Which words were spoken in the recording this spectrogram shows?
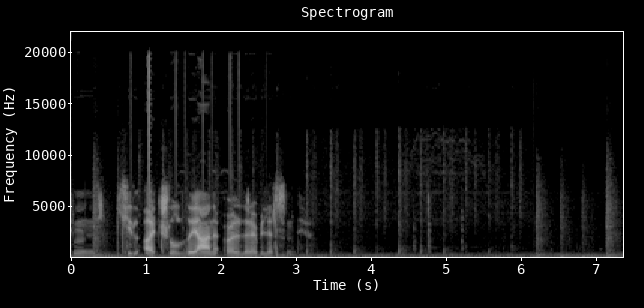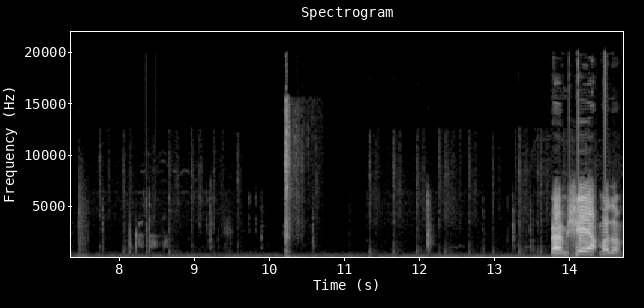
Şimdi kill açıldı yani öldürebilirsin diye. Ben bir şey yapmadım.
